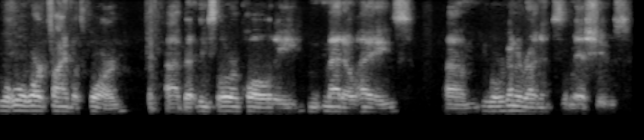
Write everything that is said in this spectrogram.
will, will work fine with corn. Uh, but these lower quality meadow hays, um, we're going to run into some issues.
